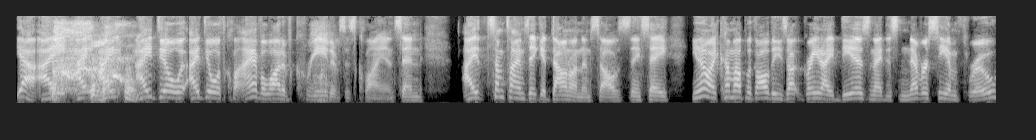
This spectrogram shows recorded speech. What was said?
yeah. I I, I, I deal with I deal with I have a lot of creatives as clients, and I sometimes they get down on themselves. They say, you know, I come up with all these uh, great ideas and I just never see them through.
